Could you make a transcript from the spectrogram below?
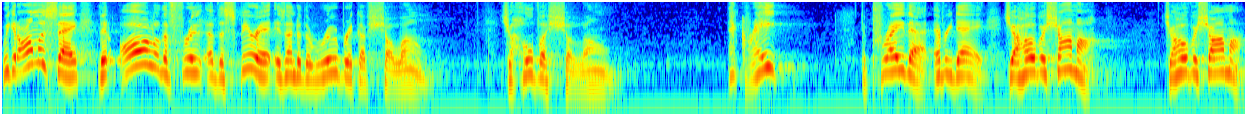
We could almost say that all of the fruit of the Spirit is under the rubric of shalom. Jehovah Shalom. Isn't that great? To pray that every day. Jehovah Shammah. Jehovah Shammah.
